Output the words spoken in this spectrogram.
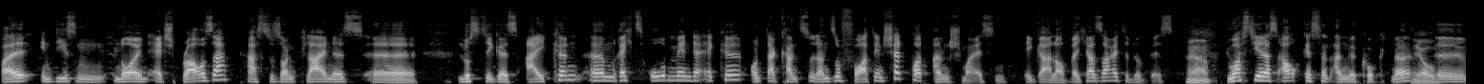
weil in diesem neuen Edge-Browser hast du so ein kleines äh, lustiges Icon ähm, rechts oben in der Ecke und da kannst du dann sofort den Chatbot anschmeißen, egal auf welcher Seite du bist. Ja. Du hast dir das auch gestern angeguckt, ne? Jo. Äh,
